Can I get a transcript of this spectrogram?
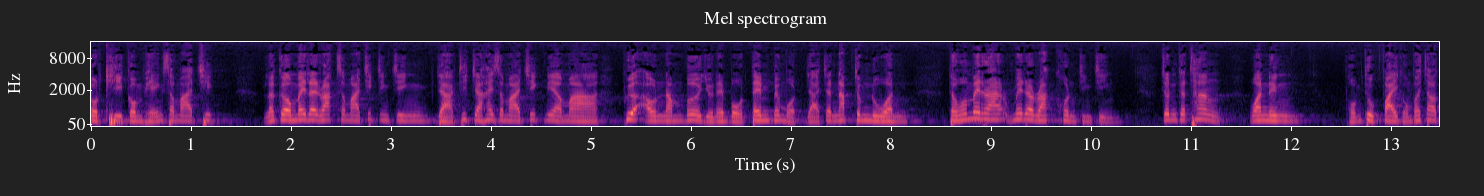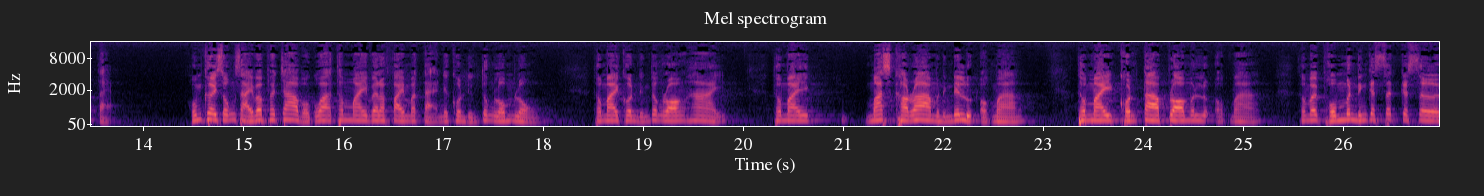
กดขี่ข่มเหงสมาชิก แล้วก็ไม่ได้รักสมาชิกจริง ๆ อยากที่จะให้สมาชิกเนี่ยมาเพื่อเอานัมเบอร์อยู่ในโบสถ์เต็มไปหมด อยากจะนับจำนวน แต่ว่าไม่รักไม่ได้รักคนจริง ๆ จนกระทั่งวันหนึ่งผมถูกไฟของพระเจ้าแตะ ผมเคยสงสัยว่าพระเจ้าบอกว่าทำไมเวลาไฟมาแตะเนี่ยคนถึงต้องล้มลงทำไมคนถึงต้องร้องไห้ทำไมมัสคาร่ามันถึงได้หลุดออกมาทำไมขนตาปลอมมันหลุดออกมาทำไมผมมันถึงกระเซิดกระเซิง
